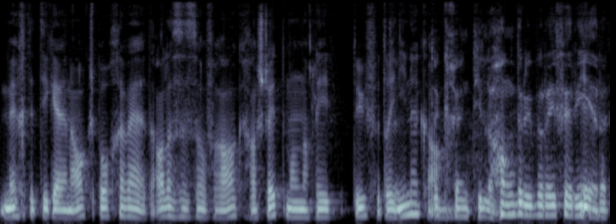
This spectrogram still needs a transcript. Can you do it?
möchten die gerne angesprochen werden? Alles so Fragen. Kannst du dort mal noch ein bisschen tiefer drin hineingehen? Da könnte ich lange darüber referieren.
